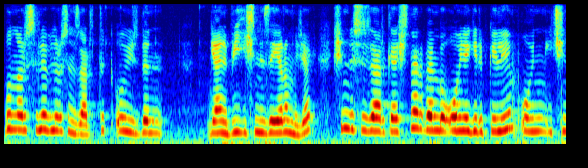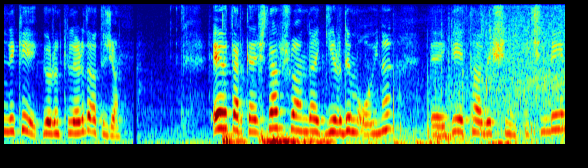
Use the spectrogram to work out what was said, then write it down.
bunları silebilirsiniz artık. O yüzden yani bir işinize yaramayacak. Şimdi size arkadaşlar ben bir oyuna girip geleyim. Oyunun içindeki görüntüleri de atacağım. Evet arkadaşlar şu anda girdim oyuna. Ee, GTA 5'in içindeyim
